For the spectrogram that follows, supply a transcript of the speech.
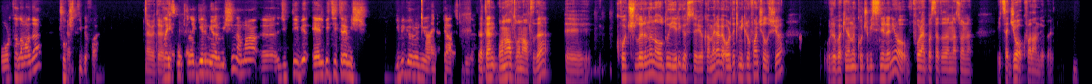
ortalamada çok evet. ciddi bir fark. Evet evet. PlayStation'a girmiyorum işin ama e, ciddi bir el bir titremiş gibi görünüyor kağıt Zaten 16-16'da e, koçlarının olduğu yeri gösteriyor kamera ve oradaki mikrofon çalışıyor. Rıbakina'nın koçu bir sinirleniyor forehand basit hatalarından sonra. It's a joke falan diyor böyle.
